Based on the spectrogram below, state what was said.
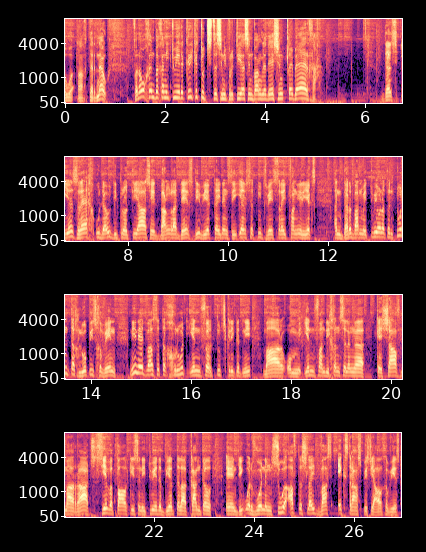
oue agter. Nou, vanoggend begin die tweede krieketoets tussen die Proteas en Bangladesh in Kleiberga. Dis eers reg Oudo die Proteas het Bangladesh die week tydens die eerste toetswedstryd van die reeks in Durban met 220 lopies gewen. Nie net was dit 'n groot een vir toetskriket nie, maar om een van die gunstelinge Keshav Maharaj sewe paaltjies in die tweede beurt te laat kantel en die oorwinning so af te sluit was ekstra spesiaal geweest.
